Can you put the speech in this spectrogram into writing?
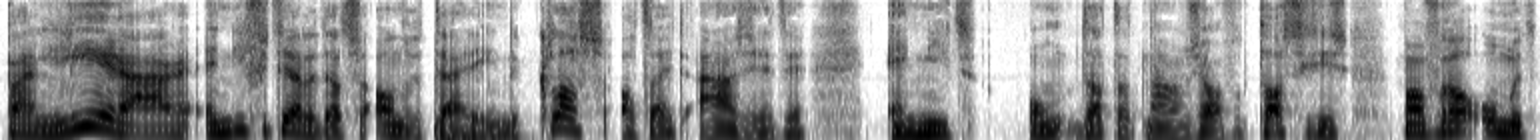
paar leraren. En die vertellen dat ze andere tijden in de klas altijd aanzetten. En niet omdat dat nou zo fantastisch is, maar vooral om het,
